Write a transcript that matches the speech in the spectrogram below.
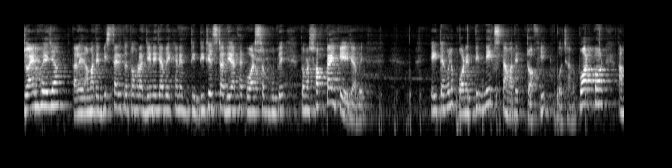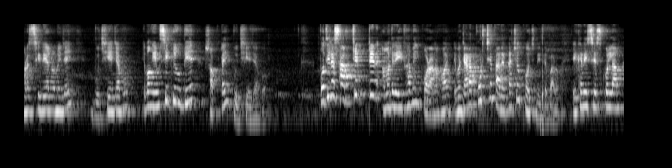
জয়েন হয়ে যাও। তাহলে আমাদের বিস্তারিত তোমরা জেনে যাবে, এখানে ডিটেলসটা দেওয়া থাকে হোয়াটসঅ্যাপ গ্রুপে তোমরা সবটাই পেয়ে যাবে। এইটা হলো পরের দিন নেক্সট আমাদের টপিক বোঝানো পরপর আমরা সিরিয়াল অনুযায়ী বুঝিয়ে যাব এবং এমসিকিউ দিয়ে সবটাই বুঝিয়ে যাব। প্রতিটা সাবজেক্টের আমাদের এইভাবেই পড়ানো হয় এবং যারা পড়ছে তাদের কাছেও খোঁজ নিতে পারো। এখানেই শেষ করলাম।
